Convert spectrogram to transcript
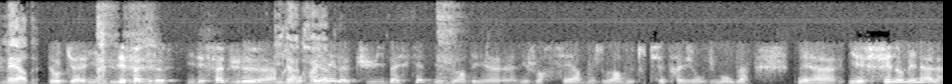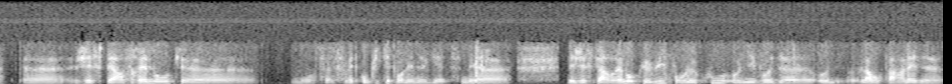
Merde. Donc il, est fabuleux, il est fabuleux. Après, on connaît le QI basket des joueurs des, des joueurs serbes, des joueurs de toute cette région du monde là, mais il est phénoménal. J'espère vraiment que bon, ça, va être compliqué pour les Nuggets, mais, euh, mais j'espère vraiment que lui, pour le coup, au niveau de, là, on parlait de,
